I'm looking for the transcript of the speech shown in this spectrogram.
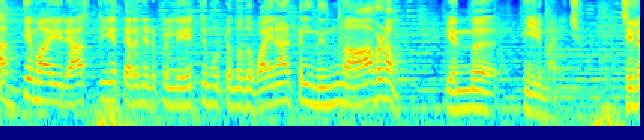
ആദ്യമായി രാഷ്ട്രീയ തെരഞ്ഞെടുപ്പിൽ ഏറ്റുമുട്ടുന്നത് വയനാട്ടിൽ നിന്നാവണം എന്ന് തീരുമാനിച്ചു. ചില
